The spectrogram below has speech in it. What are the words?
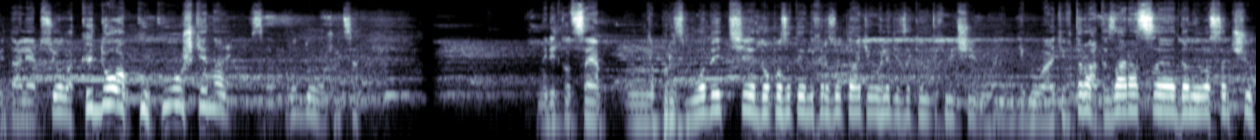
Віталія Псьола. Кидок Кукушкіна. Все продовжується. Нерідко це призводить до позитивних результатів у вигляді закинутих м'ячів. Іноді бувають і втрати. Зараз е, Данило Савчук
